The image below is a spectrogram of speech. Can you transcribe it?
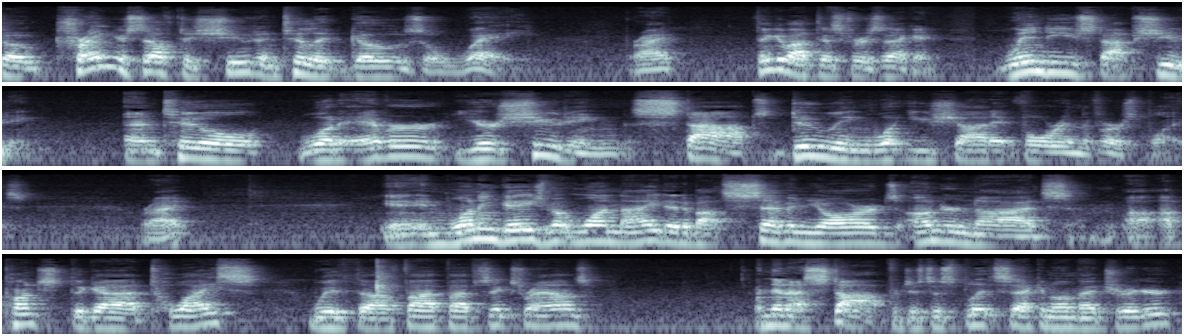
So train yourself to shoot until it goes away, right? Think about this for a second. When do you stop shooting? Until whatever you're shooting stops doing what you shot it for in the first place, right? In, one engagement one night at about seven yards under nods, uh, I punched the guy twice with uh, 5.56 rounds. And then I stopped for just a split second on that trigger,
